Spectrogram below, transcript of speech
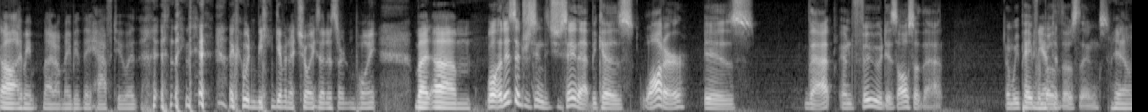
Oh, I mean, I don't. Maybe they have to. Like, wouldn't be given a choice at a certain point. But um, Well, it is interesting that you say that because water is that and food is also that. And we pay And for both to- of those things. yeah,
